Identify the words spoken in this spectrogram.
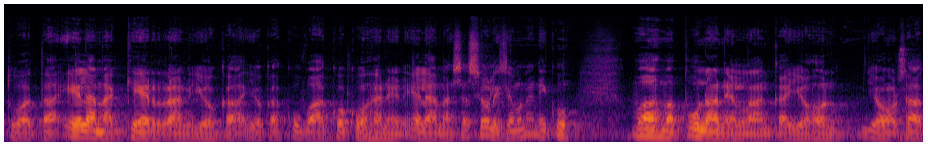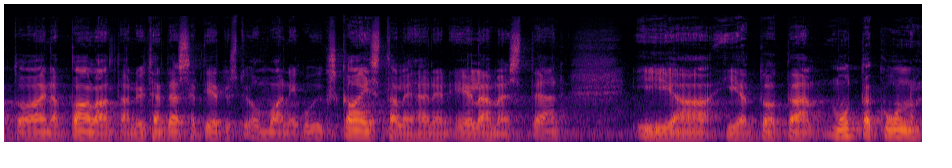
tuota, elämäkerran, joka, joka kuvaa koko hänen elämänsä. Se oli semmoinen niin vahva punainen lanka, johon, johon saattoi aina palata. Nythän tässä tietysti on vain niin yksi kaistale hänen elämästään. Ja, ja tota, mutta kun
